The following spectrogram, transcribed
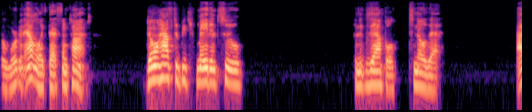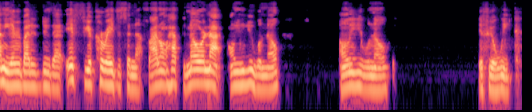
of working out like that sometimes. Don't have to be made into an example to know that. I need everybody to do that if you're courageous enough. I don't have to know or not. Only you will know. Only you will know if you're weak.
